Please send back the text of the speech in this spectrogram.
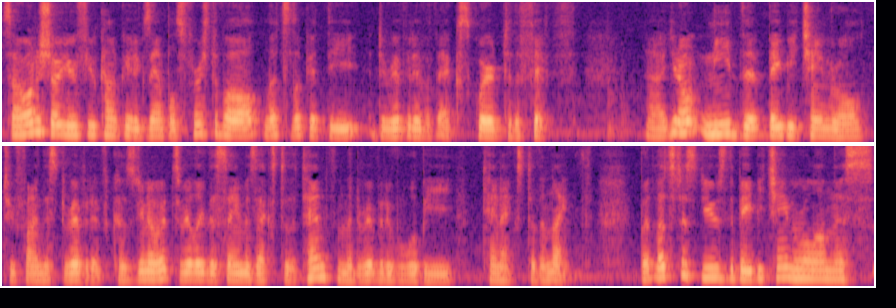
so I want to show you a few concrete examples. First of all, let's look at the derivative of x squared to the fifth. Uh, you don't need the baby chain rule to find this derivative because you know it's really the same as x to the 10th and the derivative will be 10x to the ninth. But let's just use the baby chain rule on this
